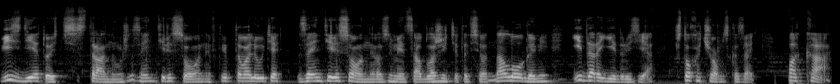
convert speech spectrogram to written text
везде, то есть страны уже заинтересованы в криптовалюте, заинтересованы, разумеется, обложить это все налогами. И, дорогие друзья, что хочу вам сказать, пока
